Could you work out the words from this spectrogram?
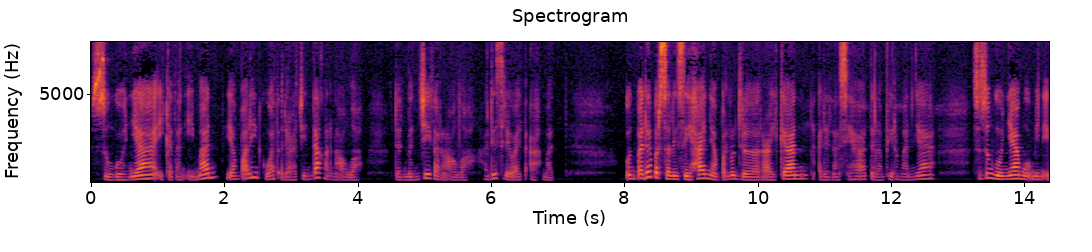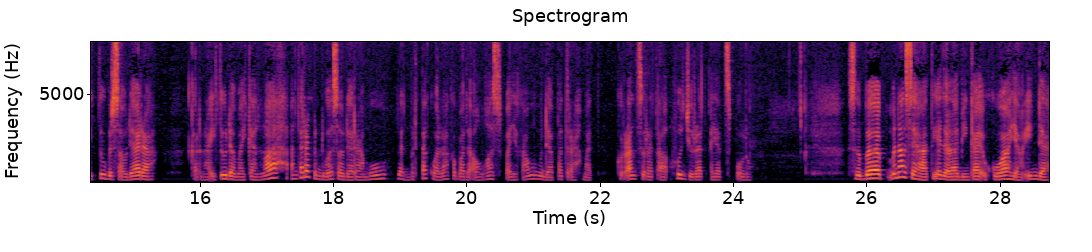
Sungguhnya ikatan iman yang paling kuat adalah cinta karena Allah dan benci karena Allah. Hadis riwayat Ahmad. Pun pada perselisihan yang perlu dileraikan, ada nasihat dalam firman-Nya, sesungguhnya mukmin itu bersaudara. Karena itu damaikanlah antara kedua saudaramu dan bertakwalah kepada Allah supaya kamu mendapat rahmat. Quran Surat Al-Hujurat ayat 10 Sebab menasehati adalah bingkai ukuah yang indah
